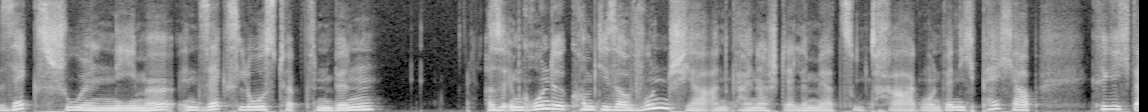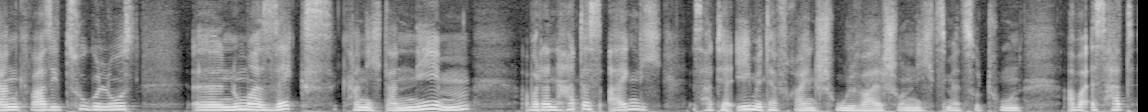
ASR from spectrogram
sechs Schulen nehme, in sechs Lostöpfen bin, also im Grunde kommt dieser Wunsch ja an keiner Stelle mehr zum Tragen. Und wenn ich Pech habe, kriege ich dann quasi zugelost, äh, Nummer sechs kann ich dann nehmen. Aber dann hat es eigentlich, es hat ja eh mit der freien Schulwahl schon nichts mehr zu tun. Aber es hat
